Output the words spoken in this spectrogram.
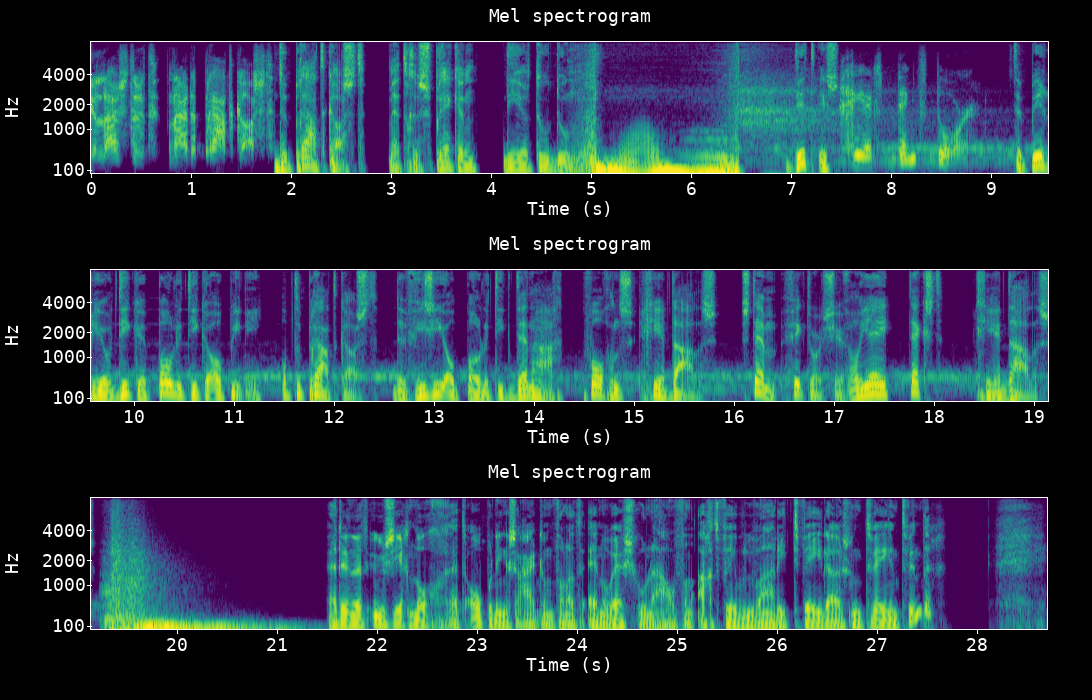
Je luistert naar de Praatkast. De Praatkast met gesprekken die ertoe doen. Dit is Geert denkt door. de periodieke politieke opinie op de Praatkast. De visie op politiek Den Haag volgens Geert Dales. Stem Victor Chevalier, tekst Geert Dales. Herinnert u zich nog het openingsitem van het NOS-journaal van 8 februari 2022?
